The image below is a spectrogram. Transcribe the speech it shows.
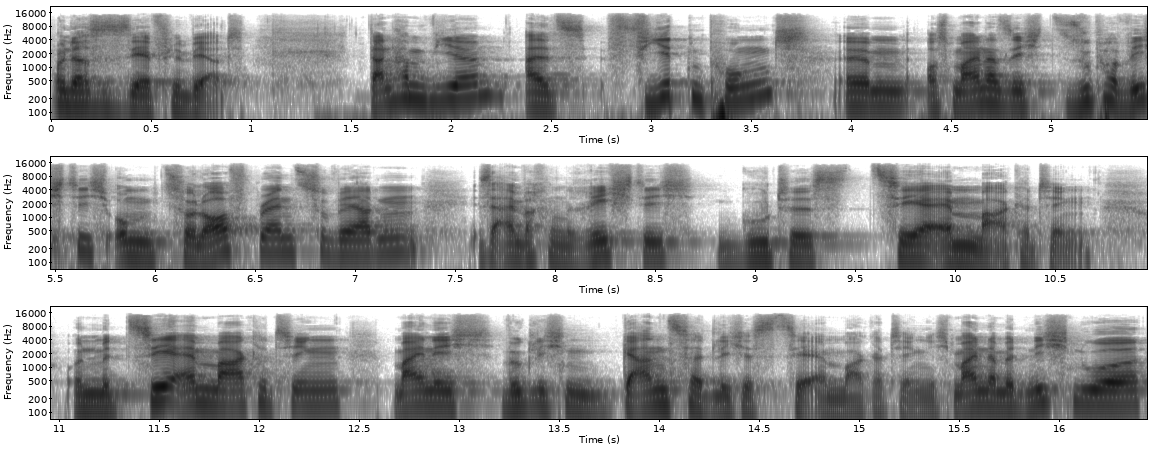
Und das ist sehr viel wert. Dann haben wir als vierten Punkt, ähm, aus meiner Sicht super wichtig, um zur Love Brand zu werden, ist einfach ein richtig gutes CRM-Marketing. Und mit CRM-Marketing meine ich wirklich ein ganzheitliches CRM-Marketing. Ich meine damit nicht nur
